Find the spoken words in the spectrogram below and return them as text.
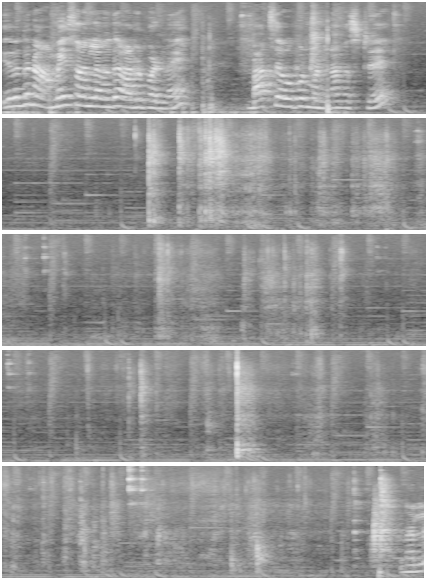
இது வந்து நான் அமேசானில் வந்து ஆர்டர் பண்ணேன். பாக்ஸை ஓப்பன் பண்ணலாம் ஃபஸ்ட்டு நல்ல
